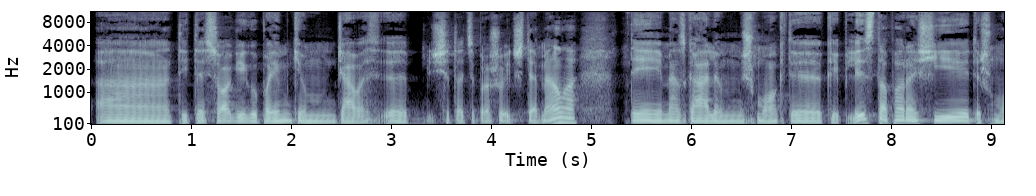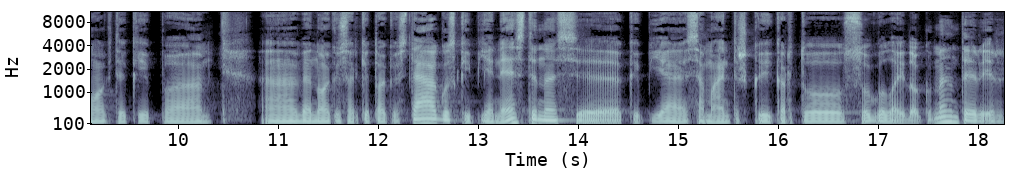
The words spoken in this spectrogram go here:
A, tai tiesiog, jeigu paimkim Java, e, šitą atsiprašau, HTML, tai mes galim išmokti, kaip listą parašyti, išmokti, kaip vienokius ar kitokius tegus, kaip jie nestinasi, kaip jie semantiškai kartu sugula į dokumentą ir, ir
